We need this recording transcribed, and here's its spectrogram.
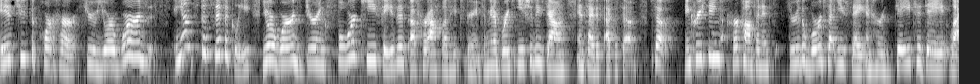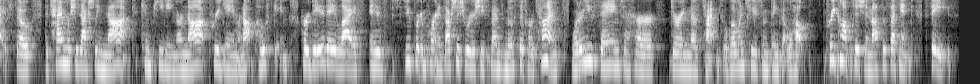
is to support her through your words and specifically your words during four key phases of her athletic experience. I'm going to break each of these down inside this episode. So, increasing her confidence through the words that you say in her day to day life. So, the time where she's actually not competing or not pregame or not postgame, her day to day life is super important. It's actually where she spends most of her time. What are you saying to her during those times? We'll go into some things that will help. Pre competition, that's the second phase.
